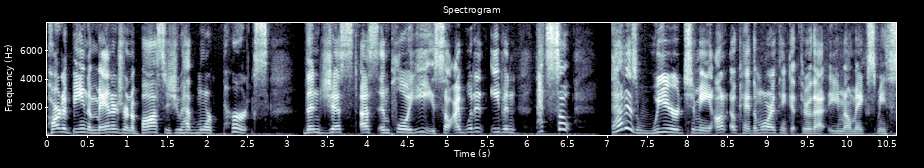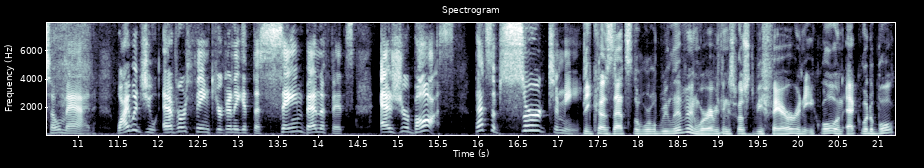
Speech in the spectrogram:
Part of being a manager and a boss is you have more perks than just us employees. So I wouldn't even. That's so. That is weird to me. On, okay, the more I think it through, that email makes me so mad. Why would you ever think you're going to get the same benefits as your boss? That's absurd to me. Because that's the world we live in, where everything's supposed to be fair and equal and equitable,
